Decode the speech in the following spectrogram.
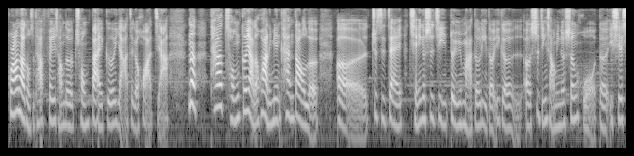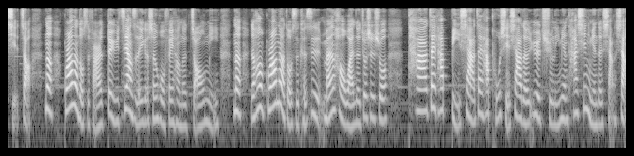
Granados 他非常的崇拜戈雅这个画家。那他从戈雅的画里面看到了呃，就是在前一个世纪对于马德里的一个呃市井小民的生活的一些写照。那 Granados 反而对于这样子的一个生活非常的着迷。那然后 Granados 可是蛮好玩的，就是说。他在他笔下，在他谱写下的乐曲里面，他心里面的想象，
